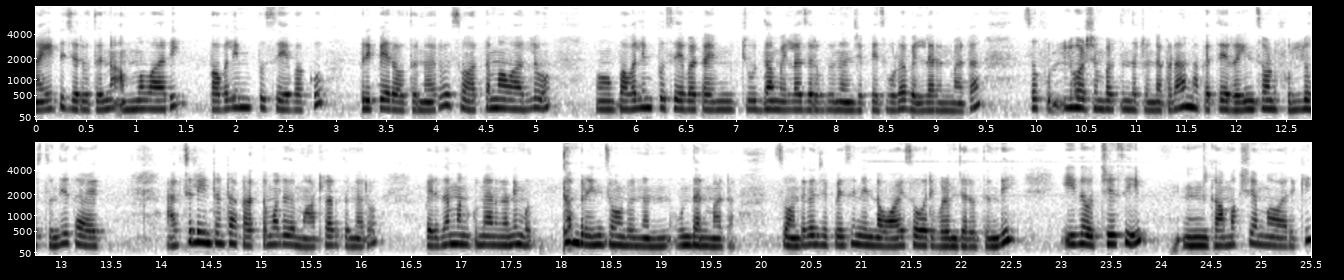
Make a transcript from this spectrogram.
నైట్ జరుగుతున్న అమ్మవారి పవలింపు సేవకు ప్రిపేర్ అవుతున్నారు. సో అత్తమ్మ వాళ్ళు పవలింపు సేవ టైం చూద్దాం ఎలా జరుగుతుందని చెప్పేసి కూడా వెళ్ళారనమాట సో ఫుల్ వర్షం పడుతుందటండి అక్కడ. నాకైతే రెయిన్ సౌండ్ ఫుల్ వస్తుంది. యాక్చువల్లీ ఏంటంటే అక్కడ అత్తమ్మ వాళ్ళు ఏదో మాట్లాడుతున్నారు. పెడదాం అనుకున్నాను కానీ మొత్తం బ్రెయిన్ సౌండ్ ఉన్న ఉందన్నమాట. సో అందుకని చెప్పేసి నిన్న వాయిస్ ఓవర్ ఇవ్వడం జరుగుతుంది. ఇది వచ్చేసి కామాక్షి అమ్మవారికి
